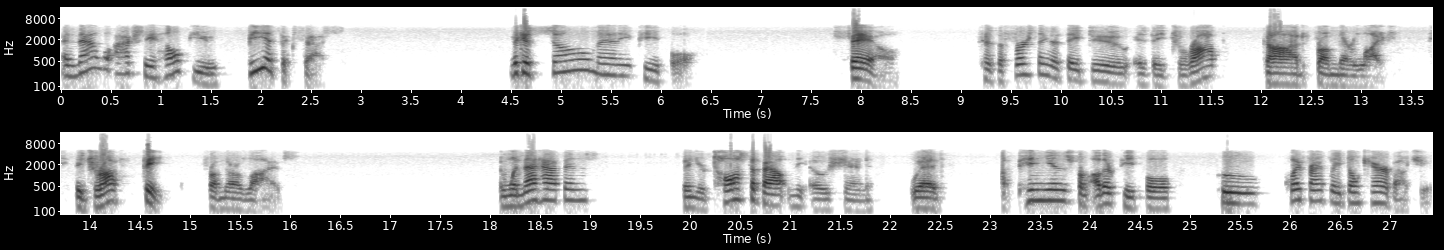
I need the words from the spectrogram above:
And that will actually help you be a success. Because so many people fail because the first thing that they do is they drop God from their life. They drop faith from their lives. And when that happens, then you're tossed about in the ocean with opinions from other people who, quite frankly, don't care about you.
